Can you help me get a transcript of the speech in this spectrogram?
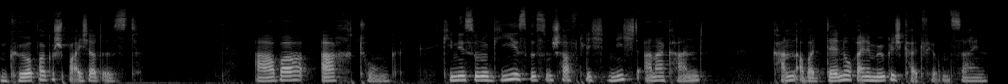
im Körper gespeichert ist. Aber Achtung, Kinesiologie ist wissenschaftlich nicht anerkannt, kann aber dennoch eine Möglichkeit für uns sein.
